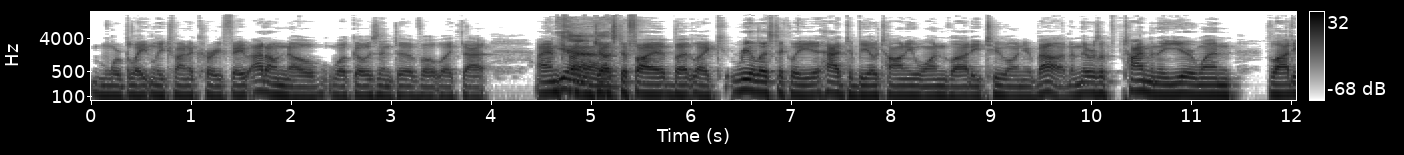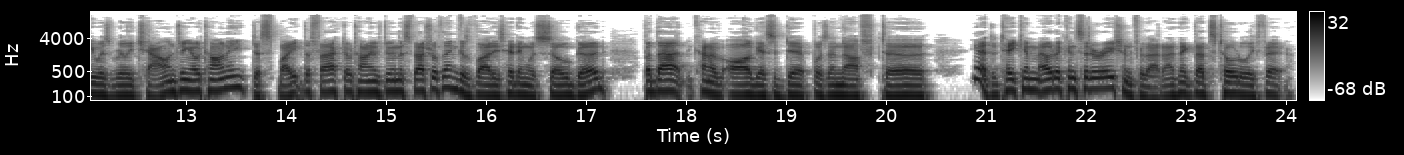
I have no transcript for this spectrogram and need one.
more blatantly trying to curry favor. I don't know what goes into a vote like that. I am yeah. trying to justify it, but like realistically, it had to be Ohtani one, Vladdy two on your ballot. And there was a time in the year when Vladdy was really challenging Ohtani, despite the fact Ohtani was doing the special thing because Vladdy's hitting was so good. But that kind of August dip was enough to, yeah, to take him out of consideration for that. And I think that's totally fair.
